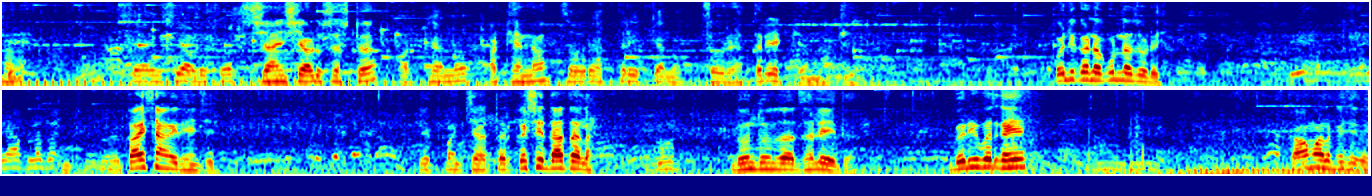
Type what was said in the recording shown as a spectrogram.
शहाऐंशी अडुसष्ट. शहाऐंशी अडुसष्ट अठ्ठ्याण्णव. अठ्ठ्याण्णव. चौऱ्याहत्तर एक्क्याण्णव. चौऱ्याहत्तर एक्क्याण्णव. ठीक आहे. पलीकडला कुठला जोड? काय सांगायचे ह्यांचे? एक पंच्याहत्तर. कसे दाताला? दोन दोन दात झाले इथं. गरीबच काय कामाला कसे ते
